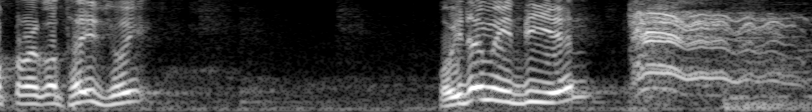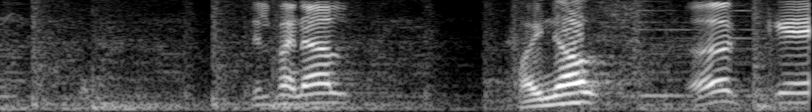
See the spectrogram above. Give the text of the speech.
আপনার কথাই সই। ওই দামই দিয়েন। ডিল ফাইনাল ফাইনাল ওকে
